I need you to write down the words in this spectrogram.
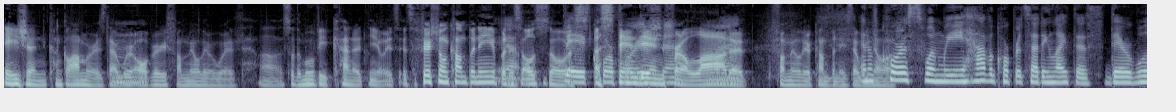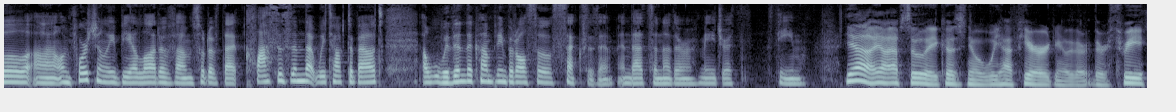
Asian conglomerates that Mm. we're all very familiar with. Uh, so the movie kind of, you know, it's, it's a fictional company, but Yeah. it's also a, Big a stand-in for a lot right. of familiar companies that And we know. And of course, when we have a corporate setting like this, there will uh, unfortunately be a lot of um, sort of that classism that we talked about uh, within the company, but also sexism, and that's another major th- theme. Yeah, yeah, absolutely. Because you know we have here, you know, there, there are three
